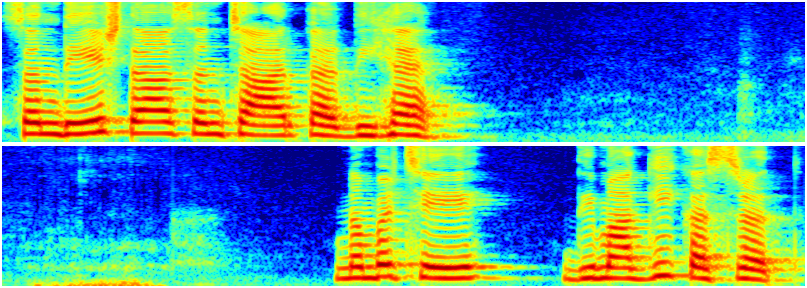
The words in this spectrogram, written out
ਸੰਦੇਸ਼ ਦਾ ਸੰਚਾਰ ਕਰਦੀ ਹੈ। ਨੰਬਰ 6 ਦਿਮਾਗੀ ਕਸਰਤ।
